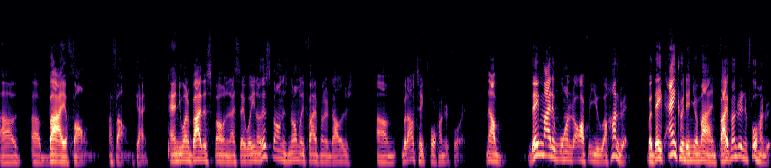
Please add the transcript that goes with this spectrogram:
uh, uh, buy a phone, a phone, okay? And you want to buy this phone, and I say, well, you know, this phone is normally $500, um, but I'll take 400 for it. Now, they might have wanted to offer you 100, but they've anchored in your mind 500 and 400.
